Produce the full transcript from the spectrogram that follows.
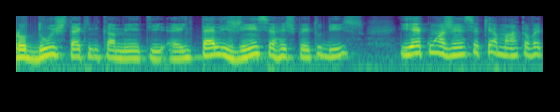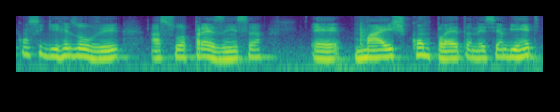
produz tecnicamente é, inteligência a respeito disso, e é com a agência que a marca vai conseguir resolver a sua presença é, mais completa nesse ambiente,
